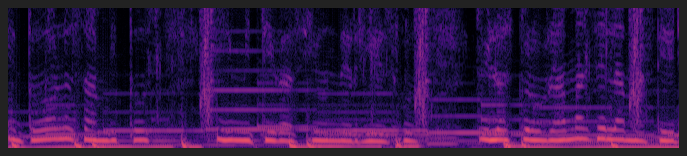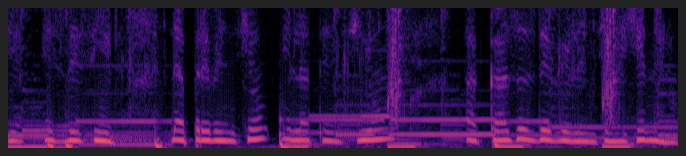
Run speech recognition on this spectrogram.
en todos los ámbitos y mitigación de riesgos y los programas de la materia, es decir, la prevención y la atención casos de violencia de género.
